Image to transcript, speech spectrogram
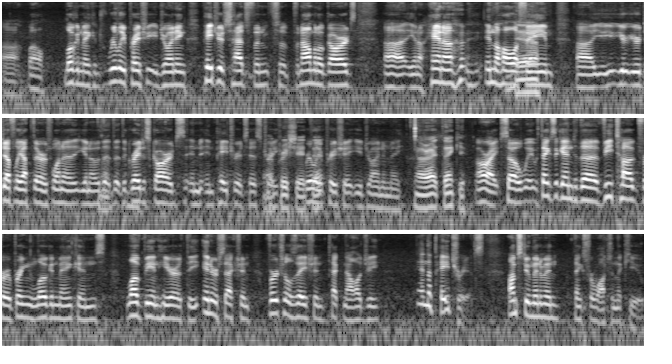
Uh, well, Logan Mankins, really appreciate you joining. Patriots had ph- phenomenal guards. Uh, you know, Hannah in the Hall of. Fame. Uh, you, are definitely up there as one of you know the, the, the greatest guards in, in Patriots history. I appreciate really that. appreciate you joining me. All right, thank you. All right, so we, thanks again to the VTUG for bringing Logan Mankins. Love being here at the intersection, virtualization, technology, and the Patriots. I'm Stu Miniman. Thanks for watching theCUBE.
